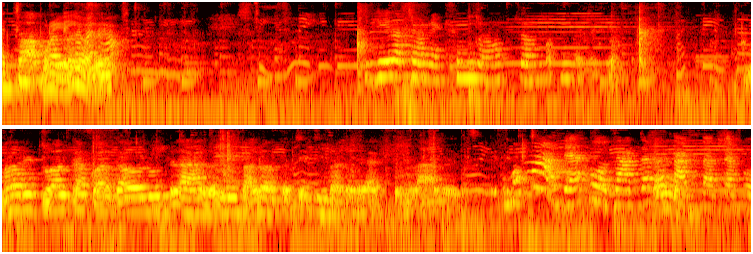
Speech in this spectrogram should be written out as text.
একদিন পড়লেই হবে। ঘিয়ে যাচ্ছে অনেক সুন্দর আমার তো পছন্দ হয়েছে আমার একটু হালকা কলকা হলুদ লাল হলুদ ভালো হতো যেটি ভালো একদম লাল হয়েছে মাম্মা দেখো তার তার দেখো।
